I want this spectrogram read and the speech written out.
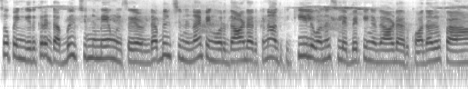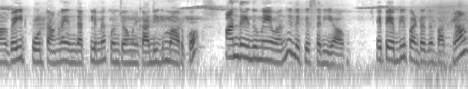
ஸோ இப்போ இங்கே இருக்கிற டபுள் சின்னமே உங்களுக்கு செய்ய டபுள் சின்னுனா இப்போ இங்கே ஒரு தாடை இருக்குன்னா அதுக்கு கீழே வந்து சில பேருக்கு இங்கே தாடை இருக்கும். அதாவது வெயிட் போட்டாங்கன்னா இந்த இடத்துலையுமே கொஞ்சம் உங்களுக்கு அதிகமாக இருக்கும். அந்த இதுவுமே வந்து இதுக்கு சரியாகும். இப்போ எப்படி பண்ணுறதுன்னு பார்க்கலாம்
